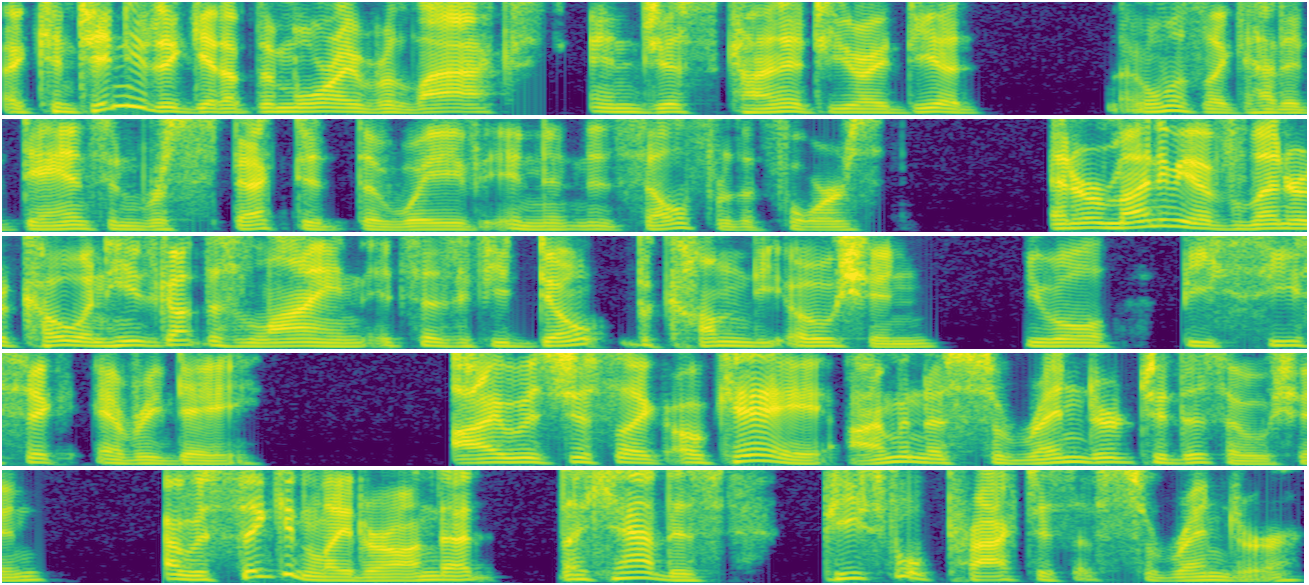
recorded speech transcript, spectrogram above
I continued to get up the more I relaxed and just kind of to your idea, I almost like had a dance and respected the wave in, in itself for the force. And it reminded me of Leonard Cohen. He's got this line. It says, if you don't become the ocean, you will be seasick every day. I was just like, okay, I'm going to surrender to this ocean. I was thinking later on that like, yeah, this peaceful practice of surrender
